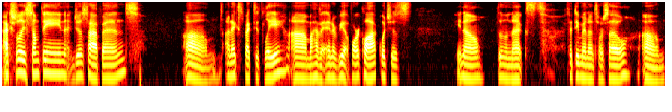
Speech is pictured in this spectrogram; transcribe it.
actually, something just happened um, unexpectedly. Um, I have an interview at four o'clock, which is, you know, within the next 50 minutes or so. Um,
